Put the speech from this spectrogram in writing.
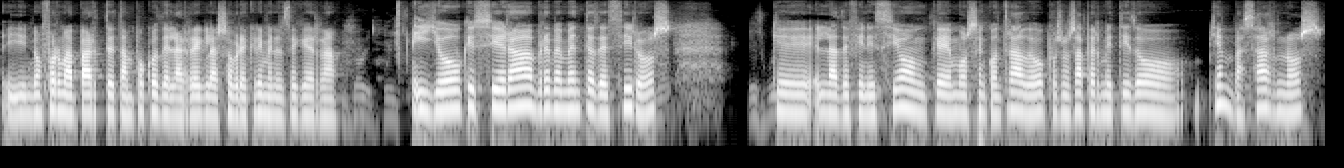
y no forma parte tampoco de las reglas sobre crímenes de guerra. Y yo quisiera brevemente deciros que la definición que hemos encontrado pues nos ha permitido bien basarnos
